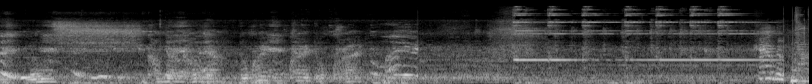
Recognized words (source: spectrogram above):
No, shh. Calm down, calm down. Don't cry, don't cry, don't cry. Cabin.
